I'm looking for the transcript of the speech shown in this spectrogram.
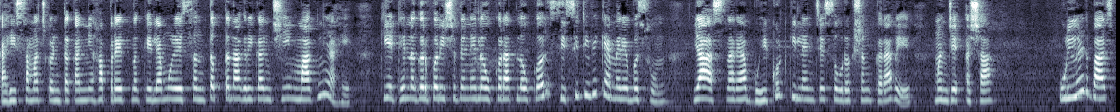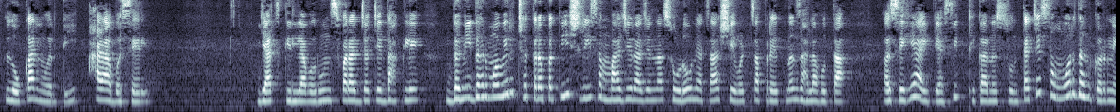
काही समाजकंटकांनी हा प्रयत्न केल्यामुळे संतप्त नागरिकांची मागणी आहे की येथे नगर परिषदेने लवकरात लवकर सीसीटीव्ही कॅमेरे बसवून या असणाऱ्या भुईकोट किल्ल्यांचे संरक्षण करावे म्हणजे अशा उल्लडबाज लोकांवरती आळा बसेल. याच किल्ल्यावरून स्वराज्याचे धाकले धनी धर्मवीर छत्रपती श्री संभाजीराजेंना सोडवण्याचा शेवटचा प्रयत्न झाला होता. असे हे ऐतिहासिक ठिकाण असून त्याचे संवर्धन करणे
